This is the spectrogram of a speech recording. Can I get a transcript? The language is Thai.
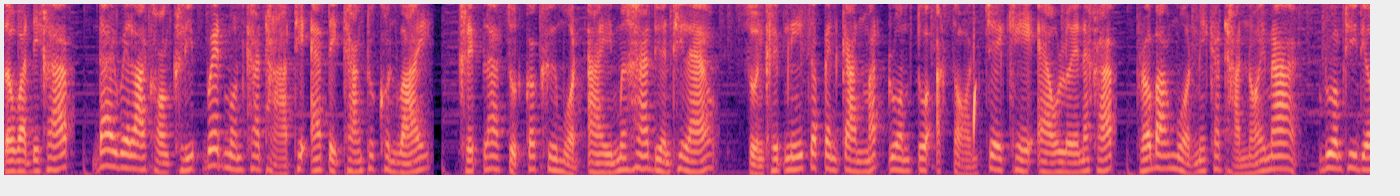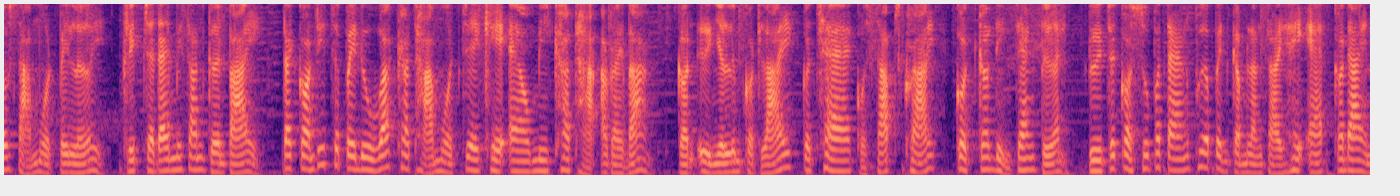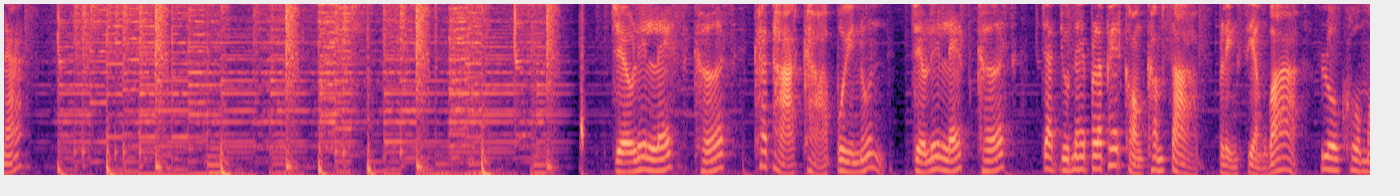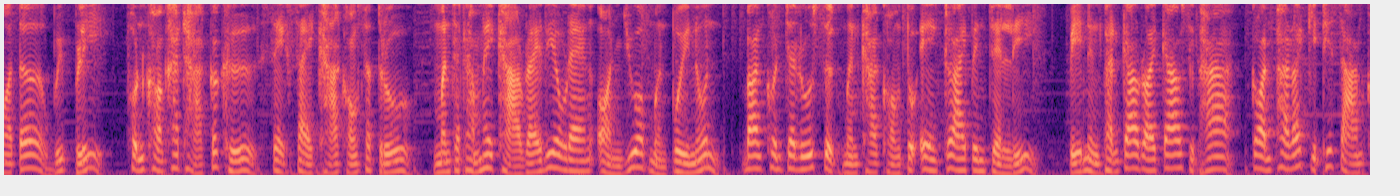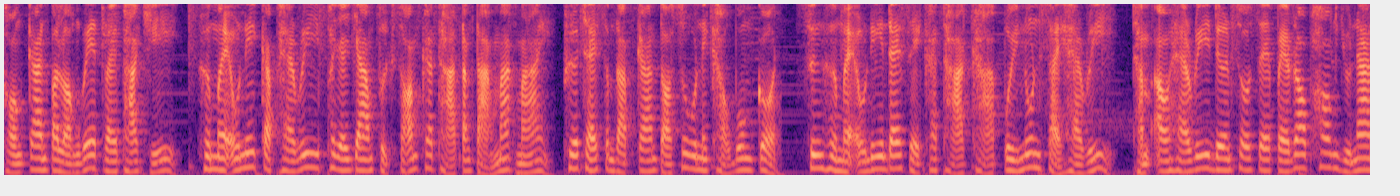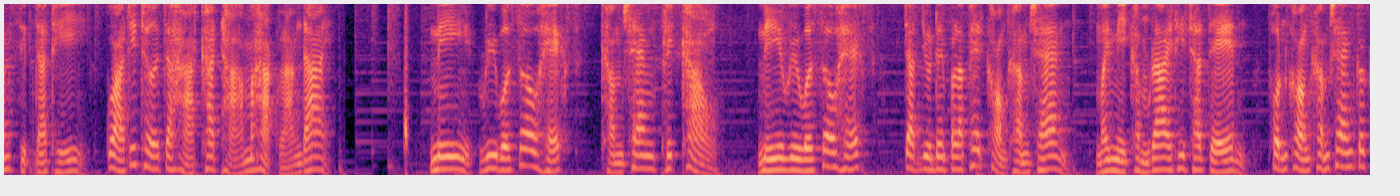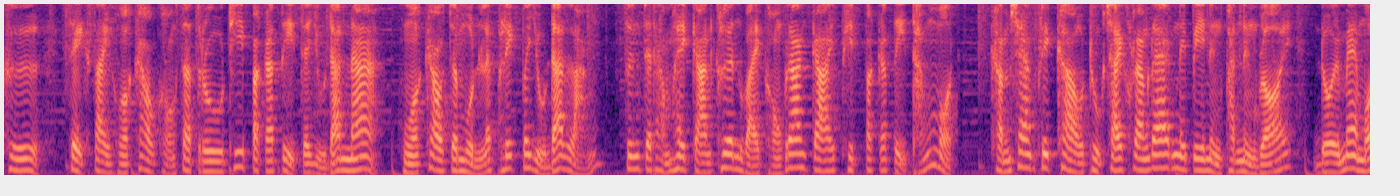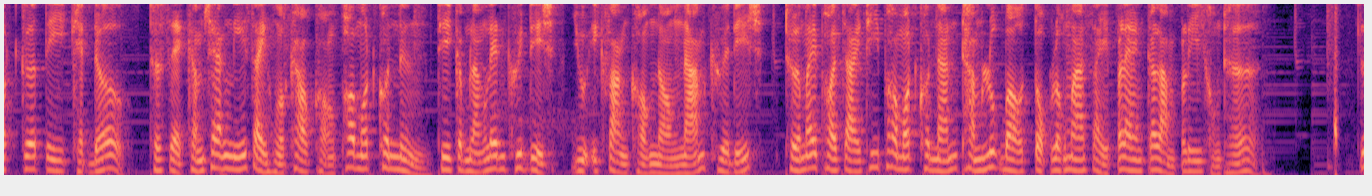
สวัสดีครับ ได้เวลาของคลิปเวทมนต์คาถาที่แอดติดค้างทุกคนไว้ คลิปล่าสุดก็คือหมวดไอเมื่อ 5 เดือนที่แล้ว ส่วนคลิปนี้จะเป็นการมัดรวมตัวอักษร JKL เลยนะครับ เพราะบางหมวดมีคาถาน้อยมาก รวมทีเดียว 3 หมวดไปเลย คลิปจะได้ไม่สั้นเกินไป แต่ก่อนที่จะไปดูว่าคาถาหมวด JKL มีคาถาอะไรบ้าง ก่อนอื่นอย่าลืมกดไลค์กดแชร์ กด Subscribe กดกระดิ่งแจ้งเตือน หรือจะกดซุปเปอร์แตงเพื่อเป็นกำลังใจให้แอดก็ได้นะ Jelly Legs Curse คาถาขาปุยนุ่น Jelly Legs Curse จัดอยู่ในประเภทของคำสาปเปล่งเสียงว่า Locomotor Whipply ผลของคาถาก็คือ เสกใส่ขาของศัตรู มันจะทำให้ขาไร้เรี่ยวแรงอ่อนยวบเหมือนปุยนุ่น บางคนจะรู้สึกเหมือนขาของตัวเองกลายเป็นเจลลี่ ปี 1995 ก่อนภารกิจที่ 3 ของการประลองเวทไรภาคี เฮอร์ไมโอนี่กับแฮร์รี่พยายามฝึกซ้อมคาถาต่างๆ มากมาย เพื่อใช้สำหรับการต่อสู้ในเขาวงกฏซึ่งเฮอร์ไมโอนี่ได้เสกคาถาขาปุยนุ่นใส่แฮร์รี่ทำเอาแฮร์รี่เดินโซเซไปรอบห้องอยู่นาน 10 นาที กว่าที่เธอจะหาคาถามาหักล้างได้ นี่ Reversal Hex คำแช่งพลิกเข่า นี่ Reversal Hex จัดอยู่ในประเภทของคำแช่ง ไม่มีคำร่ายที่ชัดเจน ผลของคำแช่งก็คือ เสกใส่หัวเข่าของศัตรูที่ปกติจะอยู่ด้านหน้า หัวเข่าจะหมุนและพลิกไปอยู่ด้านหลัง ซึ่งจะทำให้การเคลื่อนไหวของร่างกายผิดปกติทั้งหมดคำแช่งพลิกเข่าถูกใช้ครั้งแรกในปี 1100 โดยแม่มดเกอร์ตีเคดเดิลเธอเสกคำแช่งนี้ใส่หัวเข่าของพ่อมดคนหนึ่ง ที่กำลังเล่นควิดดิชอยู่อีกฝั่งของหนองน้ำควิดดิชเธอไม่พอใจที่พ่อมดคนนั้นทำลูกบอลตกลงมาใส่แปลงกระหล่ำปลีของเธอ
